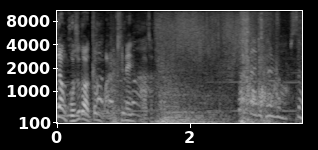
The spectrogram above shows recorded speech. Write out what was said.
음, 투기장 고수가 좀 많긴 해. 맞아. 시간이 별로 없어요.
